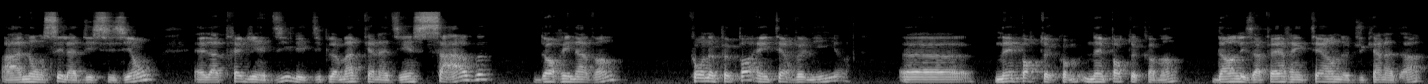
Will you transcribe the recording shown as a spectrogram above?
a annoncé la décision, elle a très bien dit, les diplomates canadiens savent dorénavant qu'on ne peut pas intervenir euh, n'importe comment dans les affaires internes du Canada.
